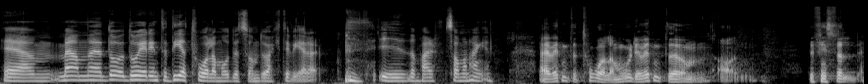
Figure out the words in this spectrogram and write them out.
Eh, men då, då, är det inte det tålamodet som du aktiverar i de här sammanhangen. Jag vet inte tålamod, jag vet inte om... Ja, det finns väl,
